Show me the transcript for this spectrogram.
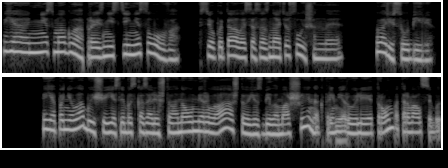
Я не смогла произнести ни слова, все пыталась осознать услышанное. Ларису убили. Я поняла бы еще, если бы сказали, что она умерла, что ее сбила машина, к примеру, или тромб оторвался бы.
